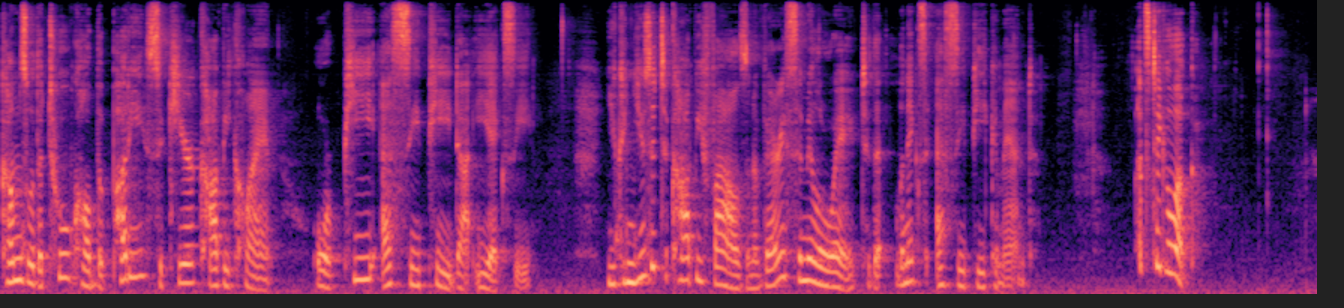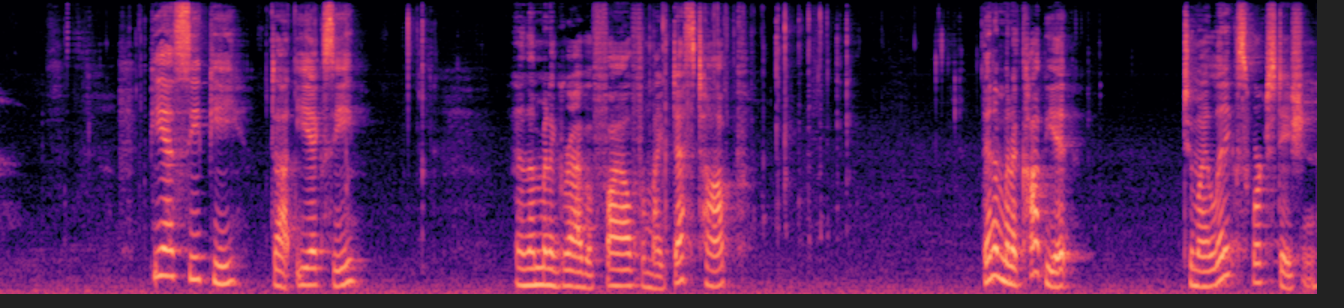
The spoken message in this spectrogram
comes with a tool called the PuTTY Secure Copy Client, or pscp.exe. You can use it to copy files in a very similar way to the Linux scp command. Let's take a look. pscp.exe and I'm going to grab a file from my desktop. Then I'm going to copy it to my Linux workstation.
